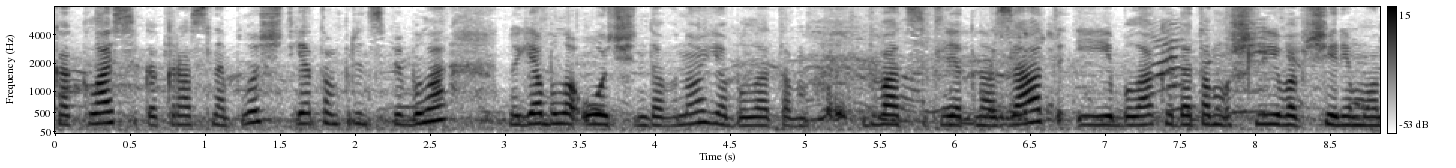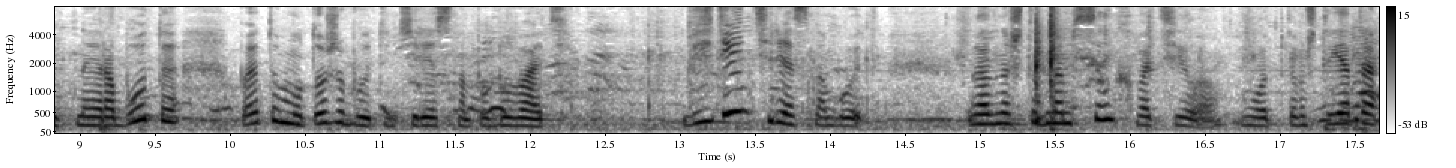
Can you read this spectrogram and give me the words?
как классика Красная площадь. Я там, в принципе, была, но я была очень давно, я была там 20 лет назад, и была, когда там шли вообще ремонтные работы, поэтому тоже будет интересно побывать. Везде интересно будет. Главное, чтобы нам сил хватило. Вот, потому что я-то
